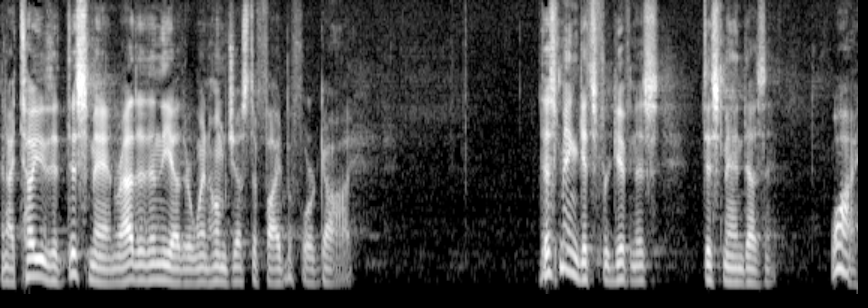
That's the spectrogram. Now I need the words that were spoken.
And I tell you that this man, rather than the other, went home justified before God. This man gets forgiveness, this man doesn't. Why?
